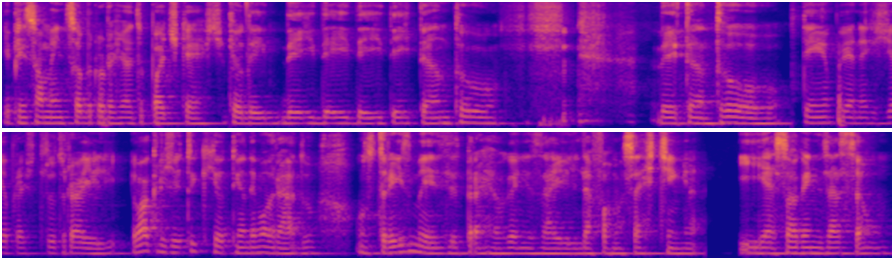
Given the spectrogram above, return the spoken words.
E principalmente sobre o projeto podcast, que eu dei, dei, dei, dei, dei tanto. dei tanto tempo e energia para estruturar ele. Eu acredito que eu tenha demorado uns três meses para reorganizar ele da forma certinha. E essa organização,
